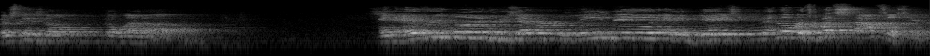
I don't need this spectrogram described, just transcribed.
Those things don't, don't line up. And everyone who's ever leaned in and engaged, in other words, what stops us here?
